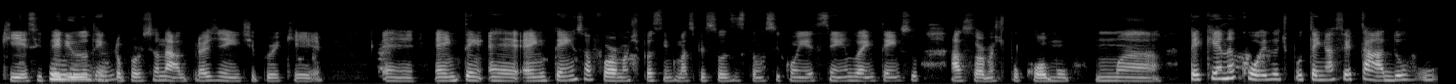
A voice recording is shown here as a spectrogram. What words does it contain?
que esse período uhum. tem proporcionado pra gente, porque é, é, inten é, é, intenso a forma, tipo assim, como as pessoas estão se conhecendo, é intenso as formas, tipo, como uma pequena coisa, tipo, tem afetado o,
